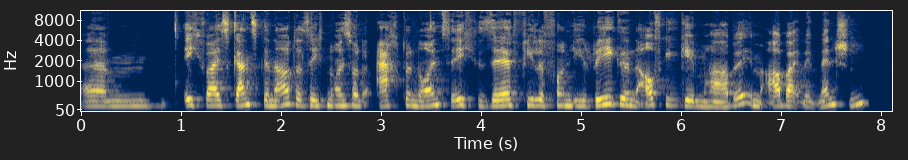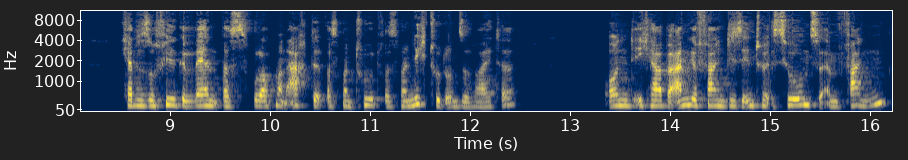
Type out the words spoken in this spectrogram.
Ähm, ich weiß ganz genau, dass ich 1998 sehr viele von die Regeln aufgegeben habe im Arbeiten mit Menschen. Ich hatte so viel gelernt, was, worauf man achtet, was man tut, was man nicht tut und so weiter. Und ich habe angefangen, diese Intuition zu empfangen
